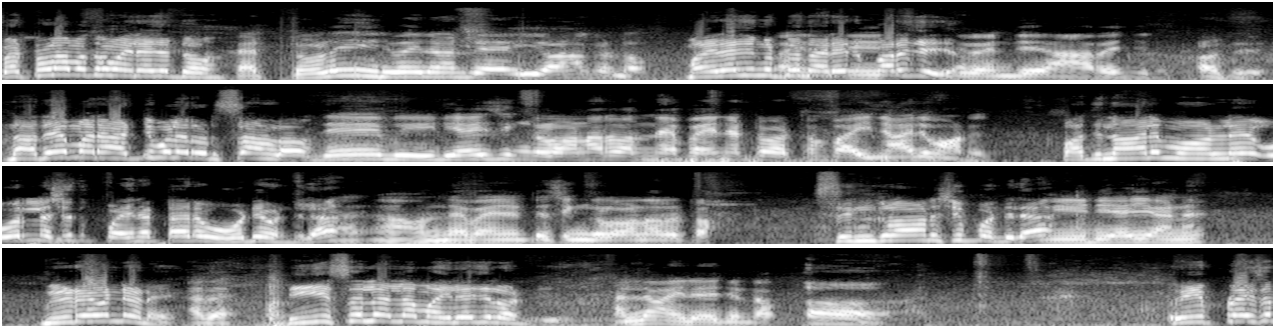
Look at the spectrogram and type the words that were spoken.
പെട്രോൾ മാത്രം മൈലേജ് കിട്ടോ പെട്രോൾ ഇരുപത് കിലോന്റെ ഈ ഓണൊക്കെ ഉണ്ടാവും മൈലേജും കിട്ടും അതേമാതിരി അടിപൊളി റിഡ്സ് ആണല്ലോ. ഇത് വി സിംഗിൾ ഓണർ വന്നേ പതിനെട്ട് ഓട്ടം പതിനാല് മോഡൽ പതിനാല് മോഡൽ ഒരു ലക്ഷത്തി പതിനെട്ടായിരം ഓടിയ വണ്ടില്ല ആ ഒന്നേ പതിനെട്ട് സിംഗിൾ ഓണർ കേട്ടോ സിംഗിൾ ഓണർഷിപ്പ് വണ്ടില്ല വി ആണ്. വീഡിയോ വണ്ടിയാണ്? അതെ. ഡീസൽ അല്ല മൈലേജിലുണ്ട് നല്ല മൈലേജ് ഉണ്ടാവും ആ. റീപ്ലേസ്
